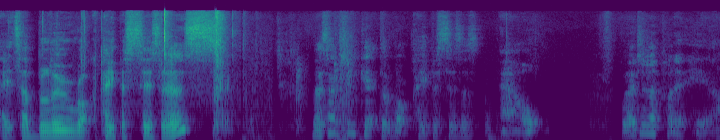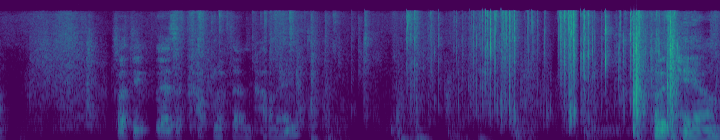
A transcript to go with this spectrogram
It's a blue rock, paper, scissors. Let's actually get the rock, paper, scissors out. Where did I put it here? So I think there's a couple of them coming. Put it here.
